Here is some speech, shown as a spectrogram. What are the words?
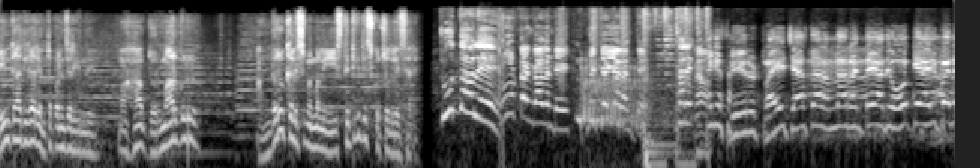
ఏంటాది గారు ఎంత పని జరిగింది? మహా దుర్మార్గులు. అందరూ కలిసి మిమ్మల్ని ఈ స్థితికి తీసుకొచ్చి వదిలేశారు. చూడటం కాదండి. మీరు చెయ్యాలంతే. మీరు ట్రై చేస్తారన్నారంటే అది ఓకే అయిపోయిన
